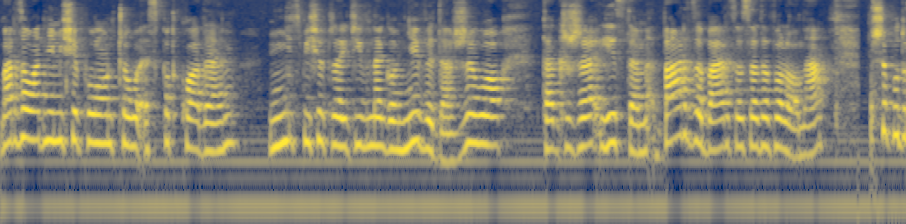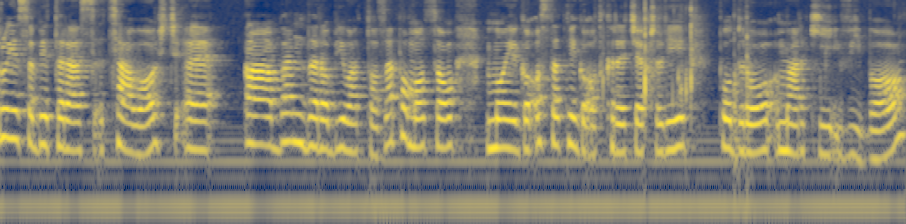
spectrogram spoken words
Bardzo ładnie mi się połączył z podkładem. Nic mi się tutaj dziwnego nie wydarzyło. Także jestem bardzo, bardzo zadowolona. Przepudruję sobie teraz całość. A będę robiła to za pomocą mojego ostatniego odkrycia, czyli pudru marki Vibo.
